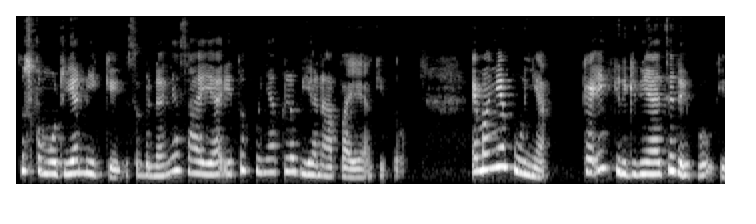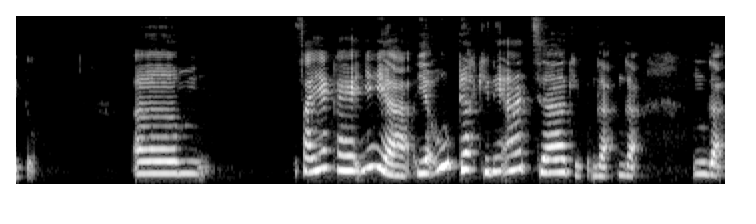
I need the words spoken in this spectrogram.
Terus kemudian mikir, sebenarnya saya itu punya kelebihan apa ya gitu. Emangnya punya? Kayaknya gini-gini aja deh bu gitu. Um, saya kayaknya ya ya udah gini aja gitu nggak nggak nggak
